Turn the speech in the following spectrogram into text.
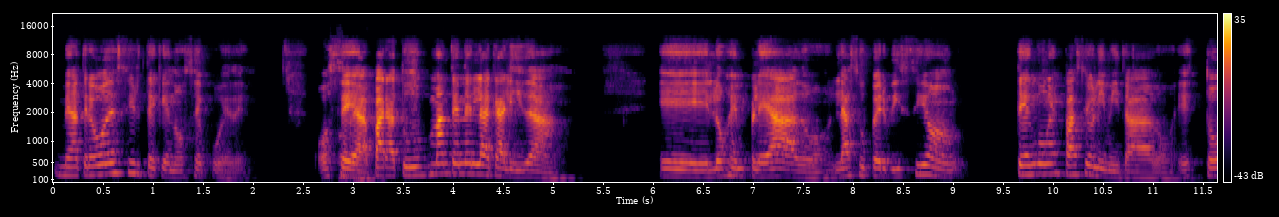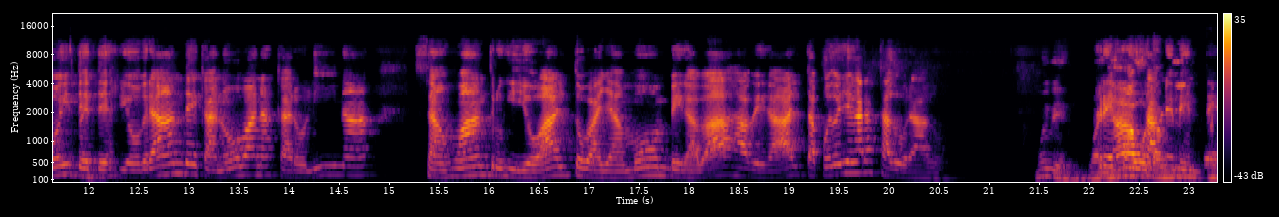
me atrevo a decirte que no se puede. O sea, para tú mantener la calidad, eh, los empleados, la supervisión, tengo un espacio limitado. Estoy desde Río Grande, Canóvanas, Carolina, San Juan, Trujillo Alto, Bayamón, Vega Baja, Vega Alta, puedo llegar hasta Dorado. Muy bien. responsablemente.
